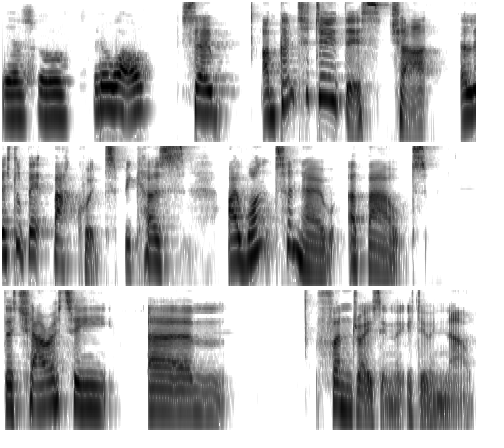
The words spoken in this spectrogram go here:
yeah, so it's been a while. So, I'm going to do this chat a little bit backwards because I want to know about the charity um, fundraising that you're doing now.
